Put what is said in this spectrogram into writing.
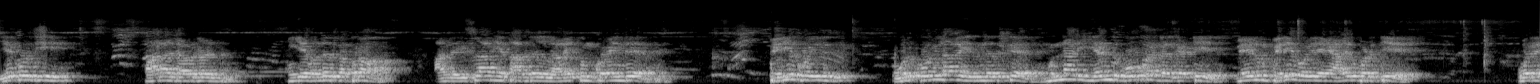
ஏகோஜி மகாராஜ் அவர்கள் இங்கே வந்ததுக்கு அப்புறம் அந்த இஸ்லாமிய தாக்குதல் அனைத்தும் குறைந்து பெரிய கோயில் ஒரு கோயிலாக இருந்ததுக்கு முன்னாடி இரண்டு கோபுரங்கள் கட்டி மேலும் பெரிய கோயிலை அழகுபடுத்தி ஒரு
